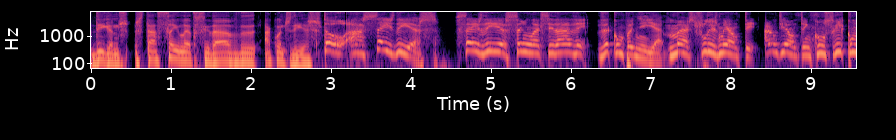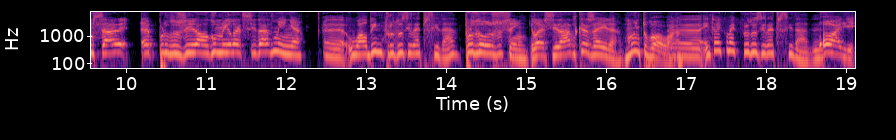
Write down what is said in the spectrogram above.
diga-nos, está sem eletricidade há quantos dias? Estou há seis dias. Seis dias sem eletricidade da companhia. Mas, felizmente, anteontem consegui começar a produzir alguma eletricidade minha. Ah, o Albino produz eletricidade? Produzo, sim. Eletricidade caseira. Muito boa. Ah, então e como é que produz eletricidade? Olhe,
